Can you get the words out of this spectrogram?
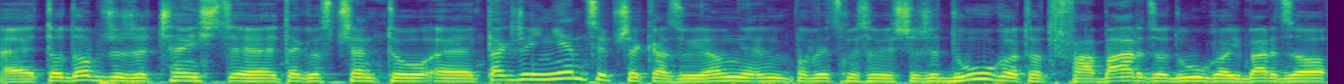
E, To dobrze, że część e, tego sprzętu e, także i Niemcy przekazują. Powiedzmy sobie szczerze, długo to trwa, bardzo długo i bardzo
